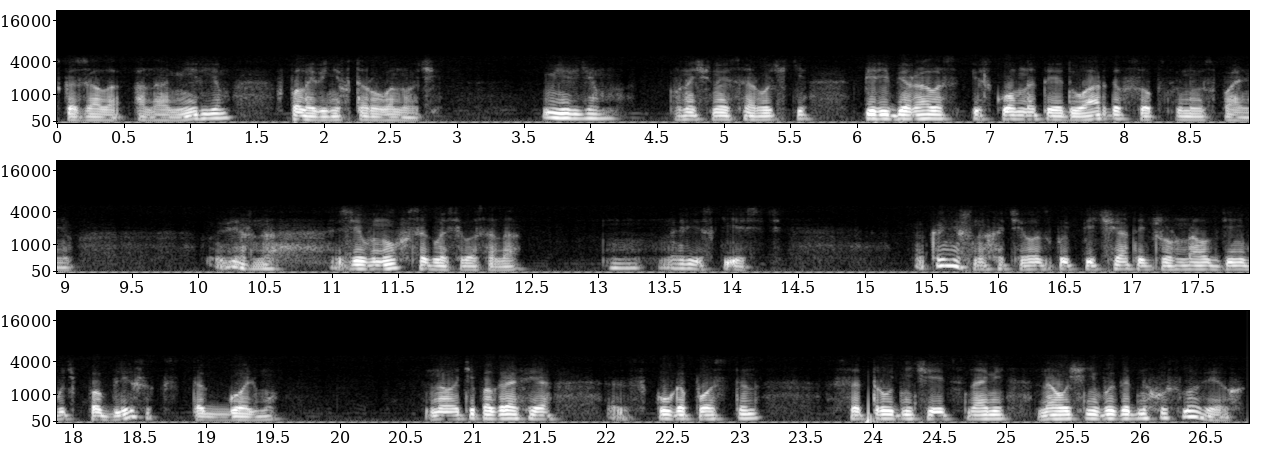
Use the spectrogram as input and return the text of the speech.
сказала она Мирьям в половине второго ночи. Мирьям в ночной сорочке перебиралась из комнаты Эдуарда в собственную спальню. «Верно», — зевнув, согласилась она. «Риск есть. Конечно, хотелось бы печатать журнал где-нибудь поближе к Стокгольму. Но типография Скуга Постен сотрудничает с нами на очень выгодных условиях.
